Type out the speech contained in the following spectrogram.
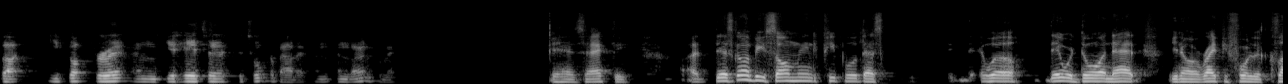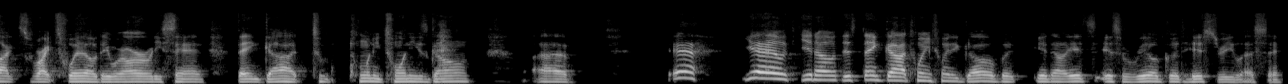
but you've got through it and you're here to, to talk about it and, and learn from it. Yeah, exactly. Uh, there's going to be so many people that's, well, they were doing that, you know, right before the clock right 12. They were already saying, thank God 2020 is gone. Uh, yeah, yeah, you know, just thank God 2020 go, but you know, it's it's a real good history lesson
